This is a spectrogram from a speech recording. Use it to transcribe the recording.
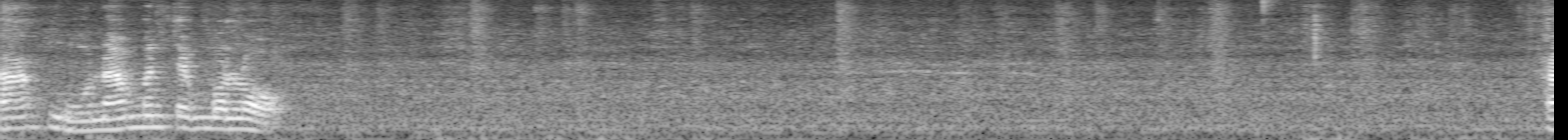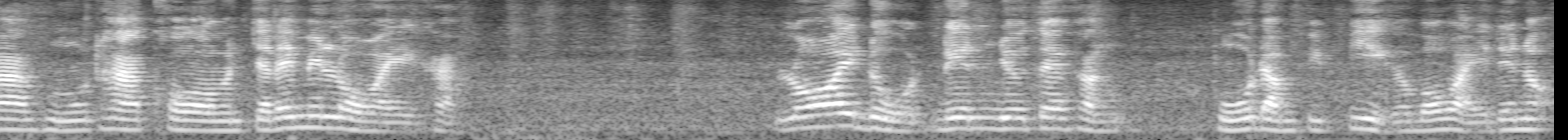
ทาหูนะมันจะบหลอกทาหูทาคอมันจะได้ไม่ลอยค่ะลอยโดดเด่นอยู่แต่ขังหูดำปีปีๆก็บ่ไหวเด้เนาะ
